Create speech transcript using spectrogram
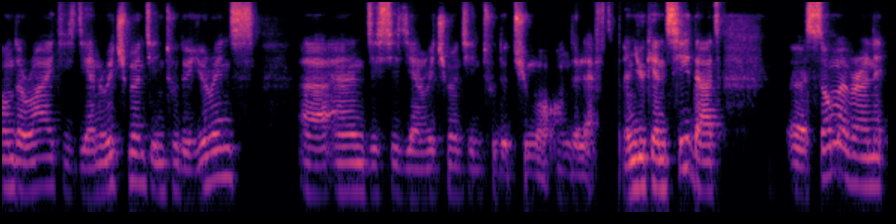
on the right is the enrichment into the urines, uh, and this is the enrichment into the tumor on the left. And you can see that uh, some of, RNA,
